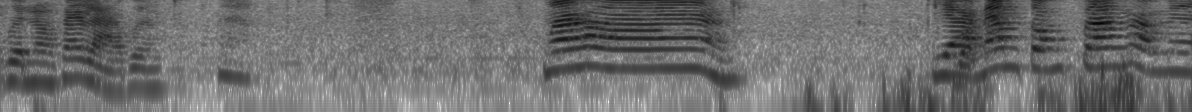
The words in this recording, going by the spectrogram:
เพิ่นน้องไส้หลาเพิ่นมาค่ะ อยากนั่งตรงสร้างค่ะแม่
